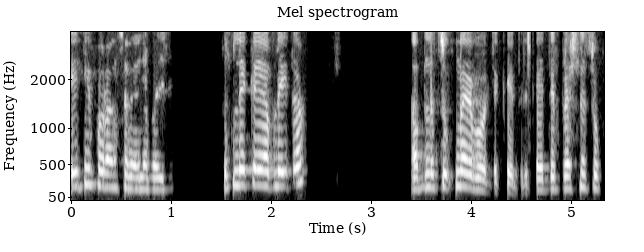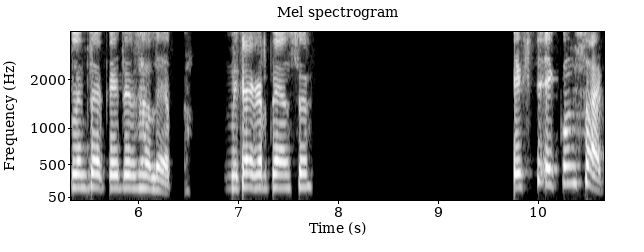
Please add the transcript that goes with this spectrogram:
एटी फोर आन्सर यायला पाहिजे. चुकले काही आपलं इथं? आपलं चुकणार बहुतेक काहीतरी. काहीतरी प्रश्न चुकल्यानंतर काहीतरी झालंय आपलं. तुम्ही काय करताय आन्सर एकशे एकोणसाठ.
